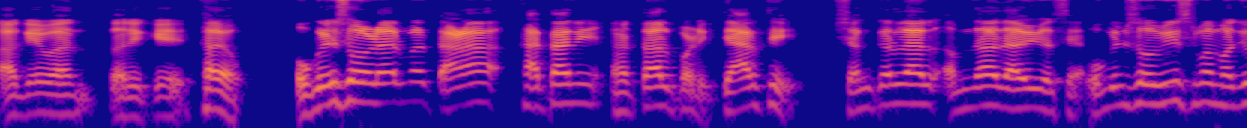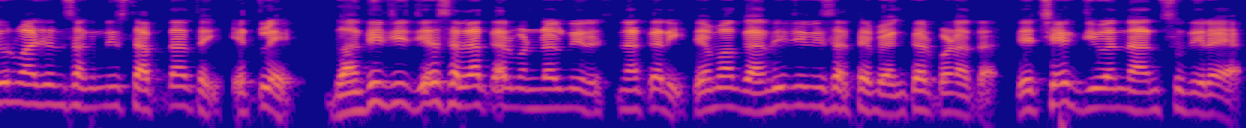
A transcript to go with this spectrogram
આગેવાન તરીકે થયો. ઓગણીસો અઢારમાં તાળા ખાતાની હડતાલ પડી. ત્યારથી શંકરલાલ અમદાવાદ આવી વસ્યા ઓગણીસો વીસમાં મજૂર મહાજન સંઘની સ્થાપના થઈ એટલે ગાંધીજી જે સલાહકાર મંડળની રચના કરી તેમાં ગાંધીજીની સાથે બેન્કર પણ હતા. તે છેક જીવનના અંત સુધી રહ્યા.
